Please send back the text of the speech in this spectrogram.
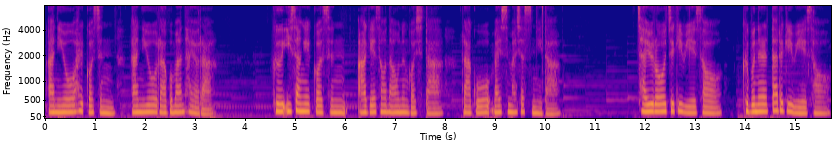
아니요 할 것은 아니요 라고만 하여라. 그 이상의 것은 악에서 나오는 것이다 라고 말씀하셨습니다. 자유로워지기 위해서 그분을 따르기 위해서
